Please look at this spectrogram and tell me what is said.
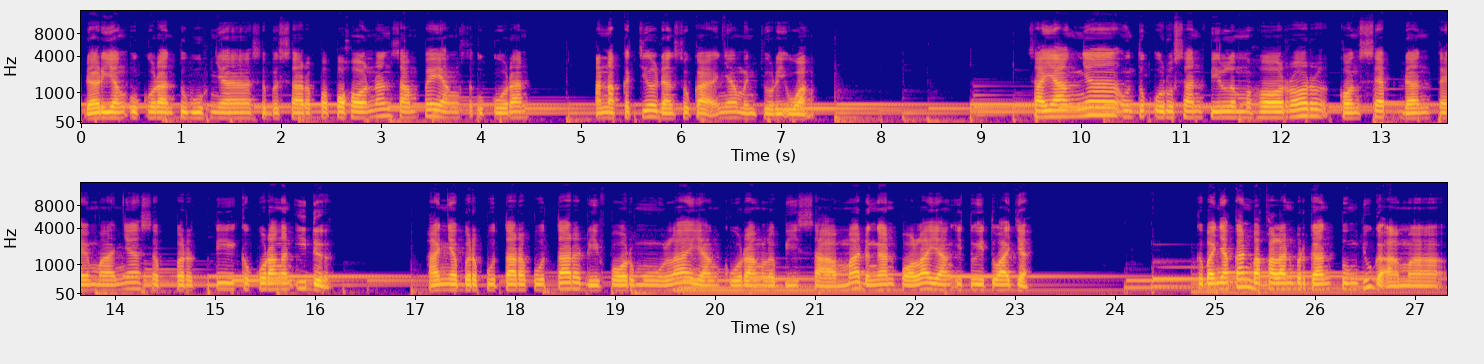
Dari yang ukuran tubuhnya sebesar pepohonan sampai yang seukuran anak kecil dan sukanya mencuri uang. Sayangnya untuk urusan film horor, konsep dan temanya seperti kekurangan ide. Hanya berputar-putar di formula yang kurang lebih sama dengan pola yang itu-itu aja. Kebanyakan bakalan bergantung juga sama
